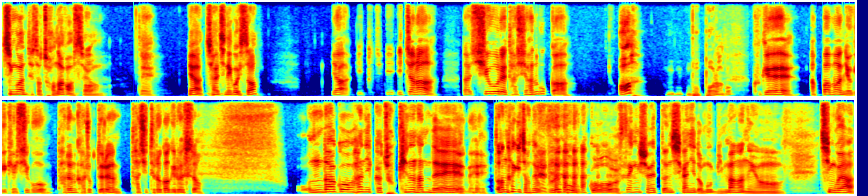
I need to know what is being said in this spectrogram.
친구한테서 전화가 왔어요. 네. 야, 잘 지내고 있어? 야, 있, 있, 있잖아. 나 10월에 다시 한국 가. 어? 뭐 뭐라고? 그게 아빠만 여기 계시고 다른 가족들은 다시 들어가기로 했어. 온다고 하니까 좋기는 한데 네. 떠나기 전에 울고 웃고 생쇼했던 시간이 너무 민망하네요. 친구야,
